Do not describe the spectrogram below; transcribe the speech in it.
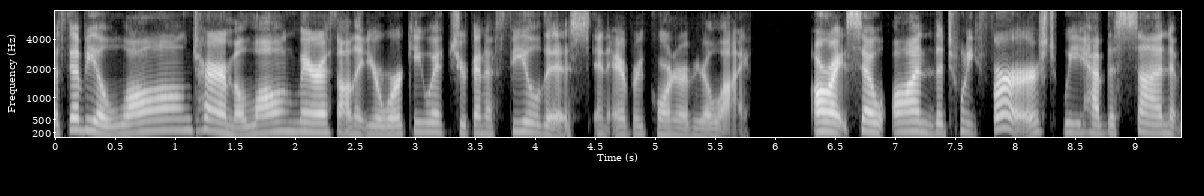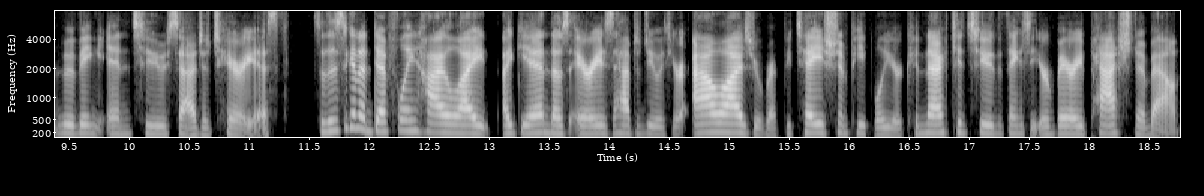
it's going to be a long term, a long marathon that you're working with. You're going to feel this in every corner of your life. All right. So on the 21st, we have the sun moving into Sagittarius. So this is going to definitely highlight again those areas that have to do with your allies, your reputation, people you're connected to, the things that you're very passionate about.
